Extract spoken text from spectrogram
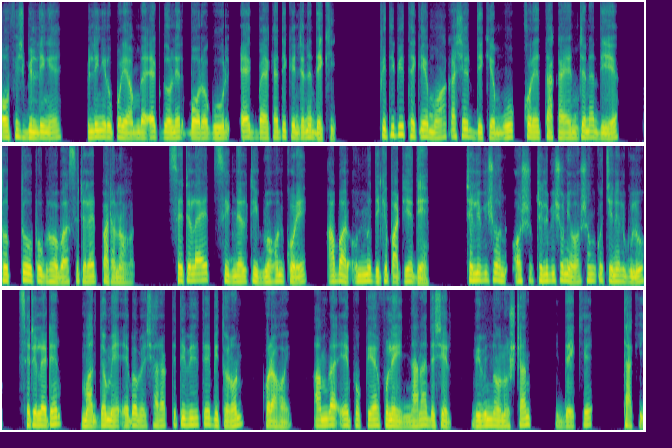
অফিস বিল্ডিংয়ে, বিল্ডিংয়ের উপরে আমরা এক ধরনের বড় গুড়, এক বা একাধিক অ্যান্টেনা দেখি। পৃথিবী থেকে মহাকাশের দিকে মুখ করে থাকা অ্যান্টেনা দিয়ে তথ্য উপগ্রহ বা স্যাটেলাইট পাঠানো হয়। স্যাটেলাইট সিগন্যালটি গ্রহণ করে আবার অন্যদিকে পাঠিয়ে দেয়। টেলিভিশন টেলিভিশনে অসংখ্য চ্যানেলগুলো স্যাটেলাইটের মাধ্যমে এভাবে সারা পৃথিবীতে বিতরণ করা হয়। আমরা এই প্রক্রিয়ার ফলেই নানা দেশের বিভিন্ন অনুষ্ঠান দেখে থাকি।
